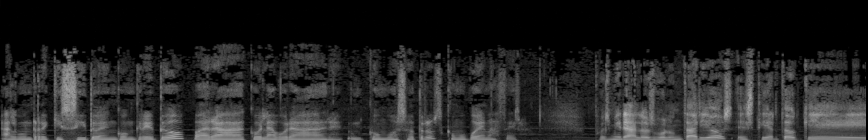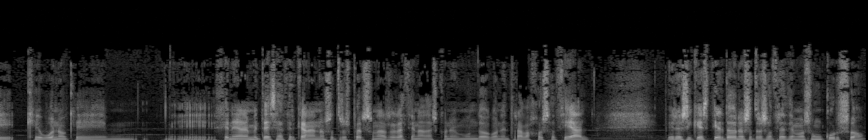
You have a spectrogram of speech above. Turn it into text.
algún requisito en concreto para colaborar con vosotros? ¿Cómo pueden hacer? Pues mira, los voluntarios es cierto que, que bueno, que mm, eh, generalmente se acercan a nosotros personas relacionadas con el mundo, con el trabajo social pero sí que es cierto que nosotros ofrecemos un curso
